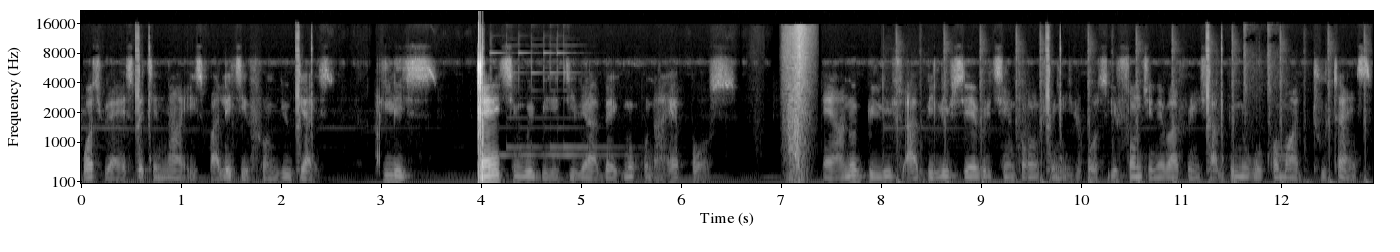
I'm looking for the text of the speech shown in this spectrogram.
What we are expecting now is palliative from you guys. Please, anything will be delay, I beg, make help us. And i no believe i believe say everything don finish because if something never finish abi no go come out two times.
